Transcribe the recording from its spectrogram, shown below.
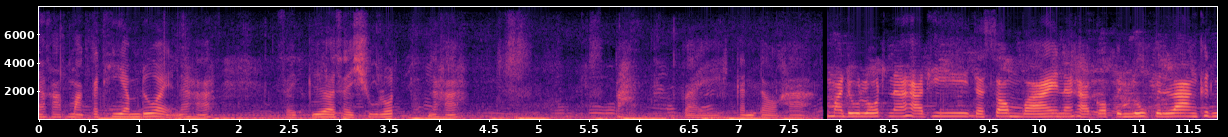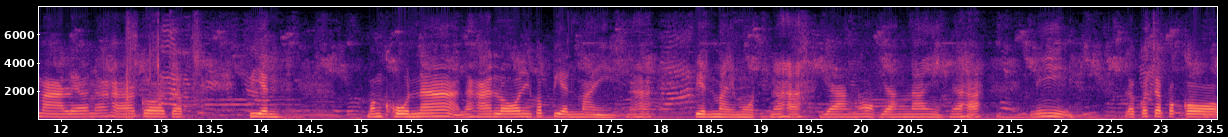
นะคะ หมักกระเทียมด้วยนะคะ ใส่เกลือใส่ชูรสนะคะไปไปกันต่อค่ะ มาดูรถนะคะที่จะซ่อมไว้นะคะ ก็เป็นรูปเป็นร่างขึ้นมาแล้วนะคะ ก็จะ เปลี่ยนบางโคนหน้านะคะล้อนี่ก็เปลี่ยนใหม่นะคะเปลี่ยนใหม่หมดนะคะยางนอกยางในนะคะนี่แล้วก็จะประกอบ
